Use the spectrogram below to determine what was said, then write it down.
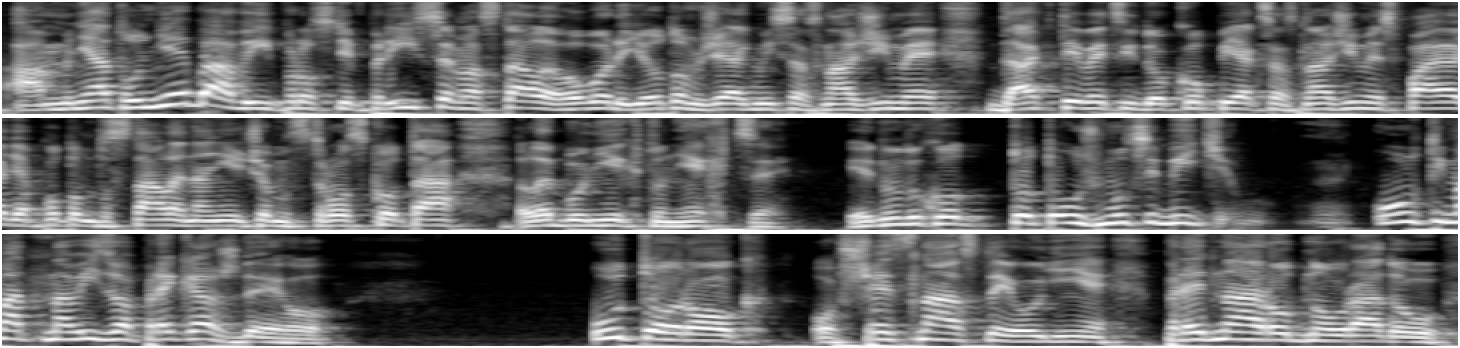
a mňa to nebaví proste prísť sem a stále hovoriť o tom, že ak my sa snažíme dať tie veci dokopy, ak sa snažíme spájať a potom to stále na niečom stroskota, lebo niekto nechce. Jednoducho, toto už musí byť ultimátna výzva pre každého. Útorok o 16. hodine pred Národnou radou.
